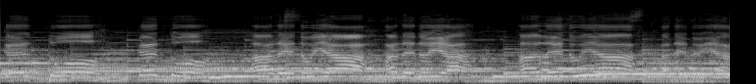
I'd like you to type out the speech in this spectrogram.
更多。更多，哈利路亚，哈利路亚，哈利路亚，哈利路亚，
